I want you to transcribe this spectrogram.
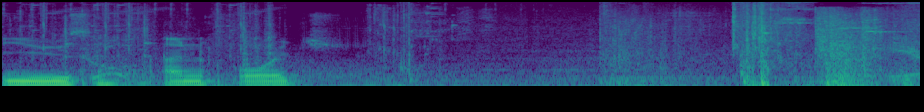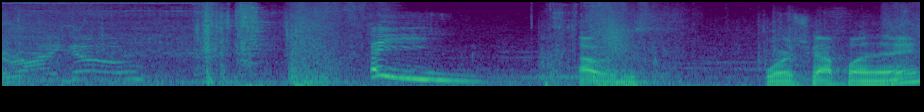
Couldn't get squad. fused. Cool. Unforge. Here I go. That was War Scrap 1A.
